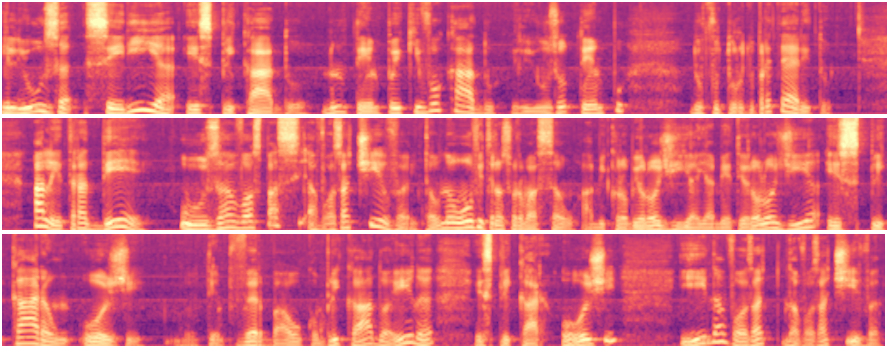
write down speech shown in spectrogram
ele usa seria explicado num tempo equivocado. Ele usa o tempo do futuro do pretérito. A letra D usa a voz, a voz ativa, então não houve transformação. A microbiologia e a meteorologia explicaram hoje, no tempo verbal complicado aí, né? Explicar hoje e na voz, na voz ativa.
